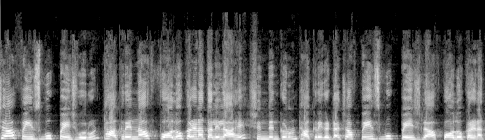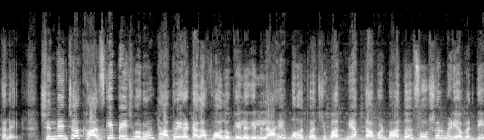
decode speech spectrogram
शिंदेंच्या फेसबुक पेजवरून ठाकरेंना फॉलो करण्यात आलेला आहे. शिंदेकडून ठाकरे गटाच्या फेसबुक पेजला फॉलो करण्यात आलंय. शिंदेच्या खासगी पेजवरून ठाकरे गटाला फॉलो केलं गेलेलं आहे. महत्वाची बातमी आता आपण पाहतोय सोशल मीडियावरती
